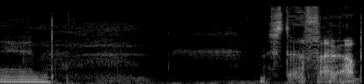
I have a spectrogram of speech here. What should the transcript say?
Um, let's start the fire up.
